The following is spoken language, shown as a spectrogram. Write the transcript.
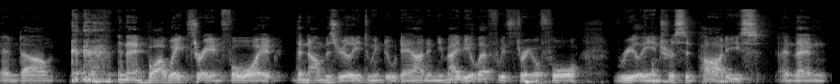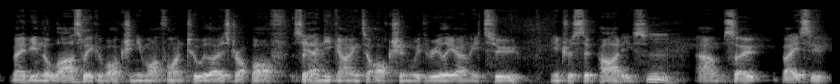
And, um, and then by week three and four, it, the numbers really dwindle down and you may be left with three or four really interested parties. And then maybe in the last week of auction, you might find two of those drop off. So Yeah. then you're going to auction with really only two interested parties. Um, so basic,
